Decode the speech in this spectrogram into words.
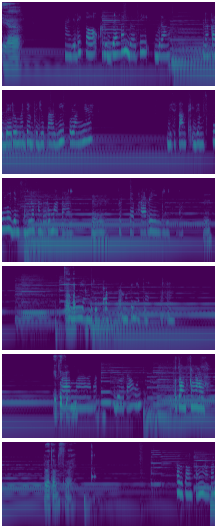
Iya. Nah jadi kalau kerja kan berarti berang, berangkat dari rumah jam 7 pagi pulangnya bisa sampai jam 10 jam 11 sampai rumah kan? Terus setiap hari gitu. Selama itu yang bikin capek mungkin itu. Mm-mm. itu selama dua tahun. Satu tahun setengah lah. Dua tahun setengah. satu tahun setengah kan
